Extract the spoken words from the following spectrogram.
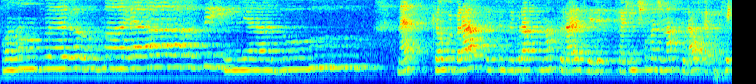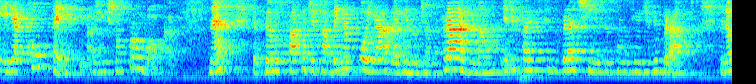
quando eu maravilhado, né? Que é um vibrato, esses vibratos naturais, eles que a gente chama de natural, é porque ele acontece, a gente não provoca, né? É pelo fato de estar bem apoiado ali no diafragma, ele faz esse vibratinho, esse sonzinho de vibrato, entendeu?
